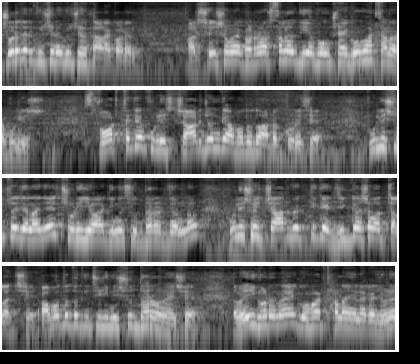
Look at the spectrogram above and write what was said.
চোরেদের পিছনে পিছনে তাড়া করেন। আর সেই সময় ঘটনাস্থলেও গিয়ে পৌঁছায় গোঘাট থানার পুলিশ। স্পট থেকে পুলিশ চারজনকে আপাতত আটক করেছে। পুলিশ সূত্রে জানা যায়, চুরি যাওয়া জিনিস উদ্ধারের জন্য পুলিশ ওই চার ব্যক্তিকে জিজ্ঞাসাবাদ চালাচ্ছে। আপাতত কিছু জিনিস উদ্ধারও হয়েছে। তবে এই ঘটনায় গোঘাট থানা এলাকা জুড়ে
